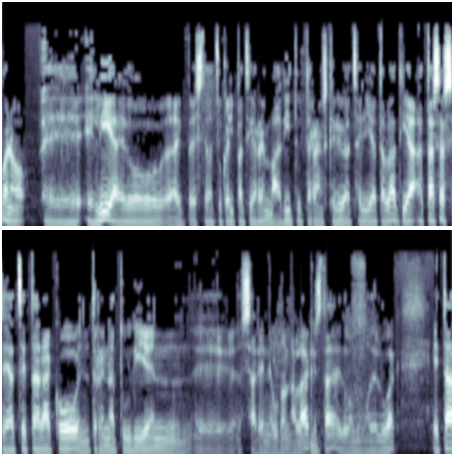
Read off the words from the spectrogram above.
Bueno, eh, Elia edo beste batzuk aipatziarren baditu transkribatzailea eta hola, dia atasa zehatzetarako entrenatu dien eh, sare neuronalak, ezta, edo modeluak, eta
